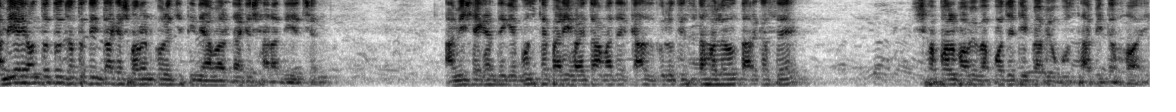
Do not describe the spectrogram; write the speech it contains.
আমি এই অন্তত যতদিন তাকে স্মরণ করেছি, তিনি আমার ডাকে সাড়া দিয়েছেন। আমি সেখান থেকে বুঝতে পারি হয়তো আমাদের কাজগুলো কিছুটা হলেও তার কাছে সফলভাবে বা পজিটিভ ভাবে উপস্থাপিত হয়।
